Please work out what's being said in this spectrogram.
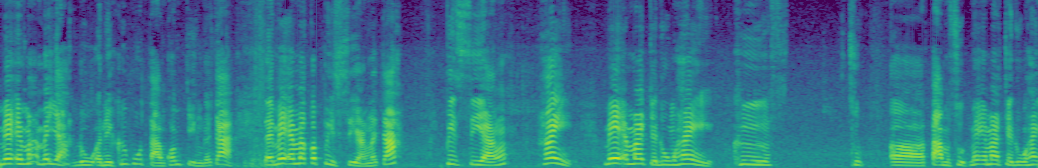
แม่เอมมาไม่อยากดูอันนี้คือพูดตามความจริงนะจ้ะแต่แม่เอมมาก็ปิดเสียงนะจ๊ะปิดเสียงให้แม่เอมมาจะดูให้คือ สุดต่ำสุดแม่เอ็มมาจะดูให้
